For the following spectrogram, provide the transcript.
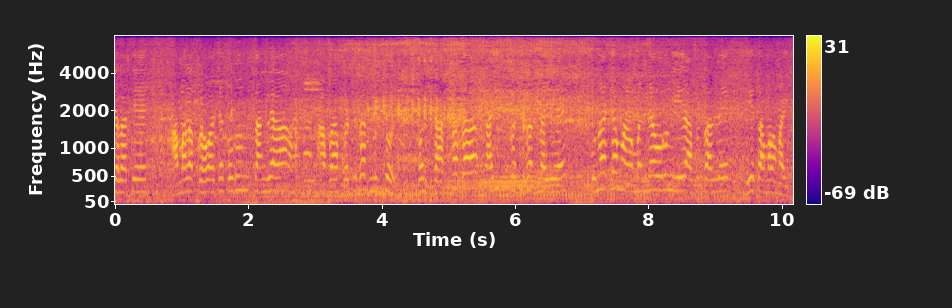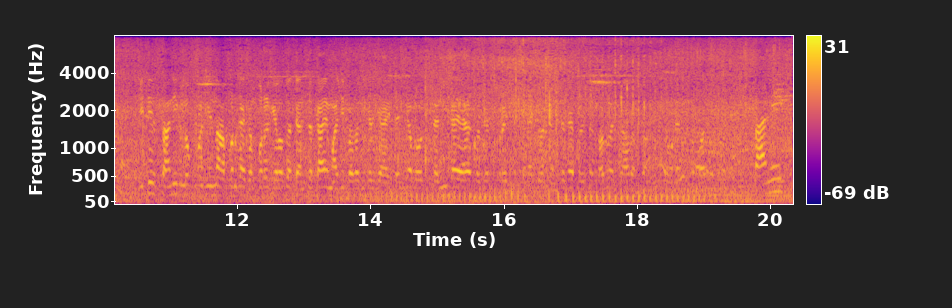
चलाते. आम्हाला प्रवाशाकडून चांगल्या आपला प्रतिसाद मिळतोय. पण शासनाचा काहीच प्रतिसाद नाही आहे कुणाच्या म- म्हणण्यावरून हे असं चाललंय हेच आम्हाला माहिती नाही. इथे स्थानिक लोकप्रतिनिधींना आपण काय संपर्क केला होता त्यांचं काय माजी पदाधिकारी जे आहे त्यांच्याबाबत त्यांनी काय या प्रकारचे प्रयत्न केला किंवा त्यांचं काय प्रयत्न चालू आहे होण्याचा? स्थानिक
